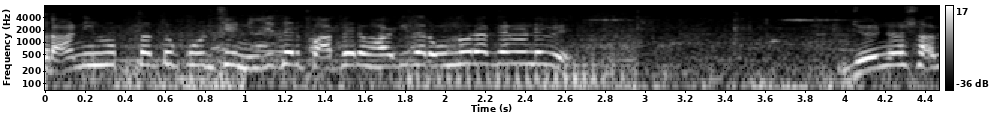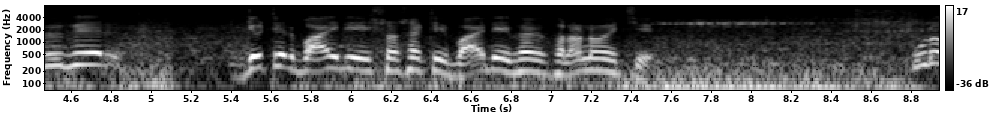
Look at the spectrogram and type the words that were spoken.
প্রাণী হত্যা তো করছে, নিজেদের পাপের ভাগিদার অন্যরা কেন নেবে? জৈন সাধুদের গেটের বাইরে, সোসাইটির বাইরে এভাবে ফেলানো হয়েছে। পুরো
